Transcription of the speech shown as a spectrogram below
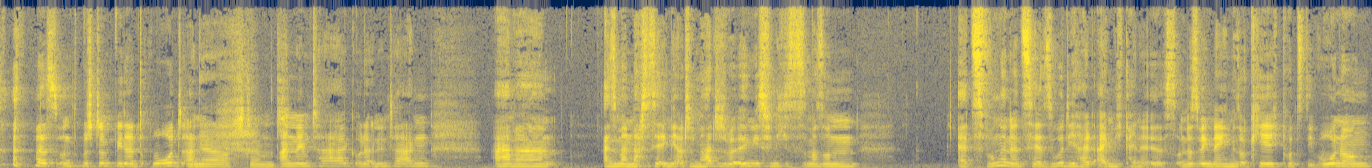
was uns bestimmt wieder droht an, Ja, an dem Tag oder an den Tagen. Aber, also man macht es ja irgendwie automatisch, aber irgendwie finde ich, ist es immer so ein erzwungene Zäsur, die halt eigentlich keine ist. Und deswegen denke ich mir so, okay, ich putze die Wohnung,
